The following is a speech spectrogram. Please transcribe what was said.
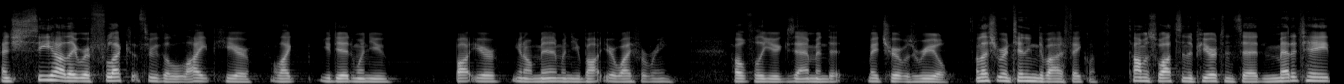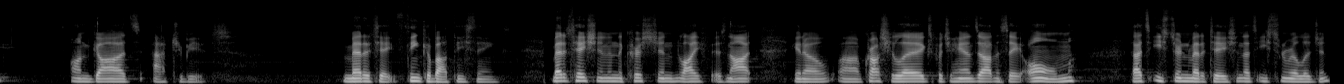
and see how they reflect through the light here, like you did when you bought your, you know, men, when you bought your wife a ring. Hopefully, you examined it, made sure it was real, unless you were intending to buy a fake one. Thomas Watson, the Puritan, said, Meditate on God's attributes. Meditate, think about these things. Meditation in the Christian life is not, you know, uh, cross your legs, put your hands out, and say Om. That's Eastern meditation, that's Eastern religion.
